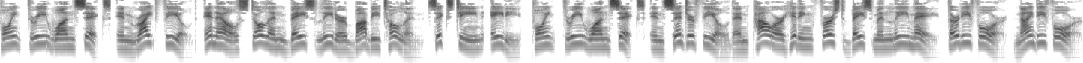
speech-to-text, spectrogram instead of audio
.316 in right field, NL stolen base leader Bobby Tolan 16, 80, .316 in center field and power hitting first baseman Lee May 34, 94,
